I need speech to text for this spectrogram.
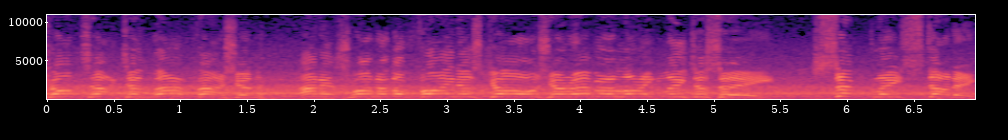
contact in that fashion, and it's one of the finest goals you're ever likely to see. Simply stunning.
